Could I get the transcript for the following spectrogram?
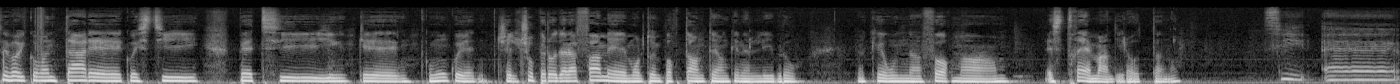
Se vuoi commentare questi pezzi che comunque c'è il sciopero della fame è molto importante anche nel libro perché è una forma estrema di lotta, no? Sì, eh,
